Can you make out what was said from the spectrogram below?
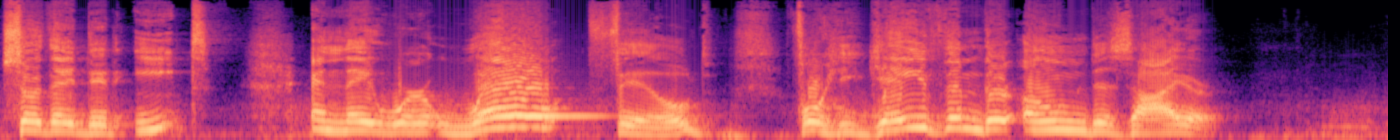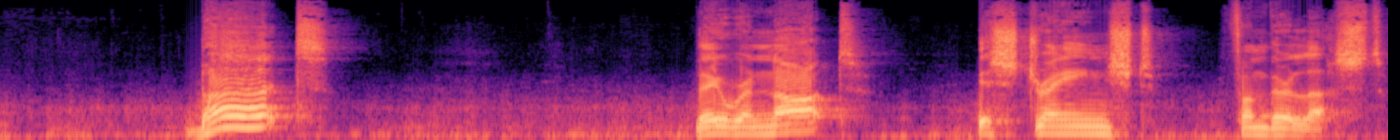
So they did eat and they were well filled, for he gave them their own desire. But they were not estranged from their lust.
